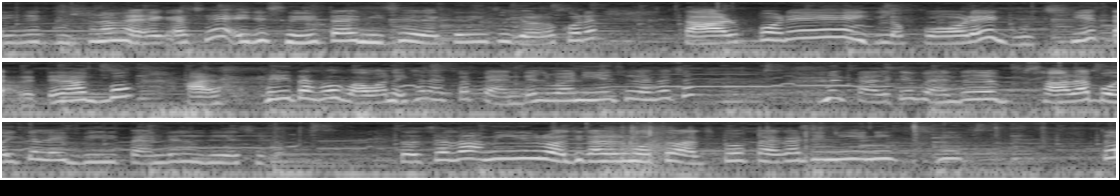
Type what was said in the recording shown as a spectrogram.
এই যে গুছানো হয়ে গেছে, এই যে সিঁড়িটা নিচে রেখে দিয়েছি জড়ো করে। তারপরে এইগুলো পরে গুছিয়ে তাড়াতে রাখব। আর এই দেখো বাবান এখানে একটা প্যান্ডেল বানিয়েছে, দেখাচ্ছ? কালকে প্যান্ডেল, সারা বইকাল এই বি- প্যান্ডেল নিয়েছিল তো চলো আমি রোজগারের মতো আজকেও প্যাকেটে নিয়ে নিচ্ছি। তো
